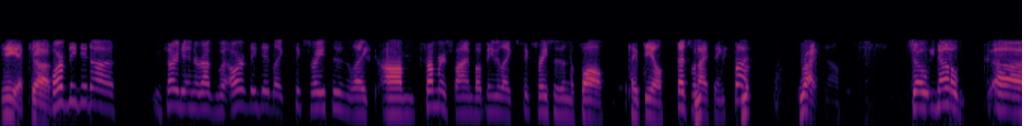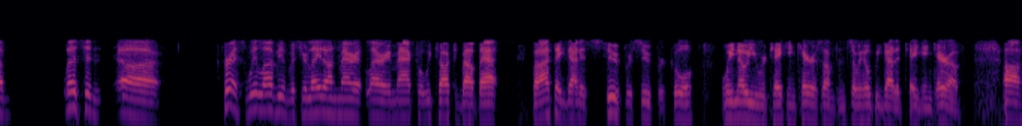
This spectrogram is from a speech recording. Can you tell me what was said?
see it. Uh, or if they did, uh, sorry to interrupt, but or if they did like six races, like um, summer's fine, but maybe like six races in the fall type deal. That's what I think. But right. You know. So you know, uh, listen, uh, Chris, we love you, but you're late on merit, Larry Mack. But we talked about that. But I think that is super, super cool. We know you were taking care of something, so we hope we got it taken care of. Uh,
